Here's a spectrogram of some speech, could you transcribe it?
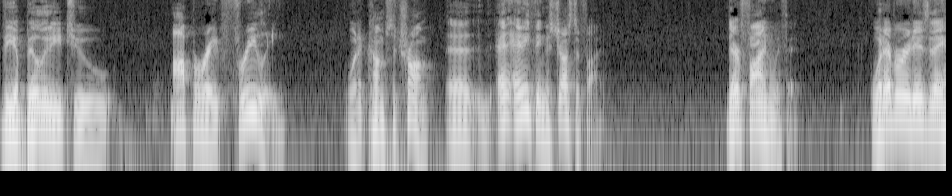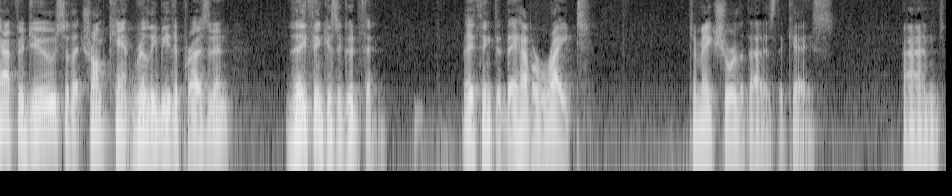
the ability to operate freely when it comes to Trump, uh, anything is justified. They're fine with it. Whatever it is they have to do so that Trump can't really be the president, they think is a good thing. They think that they have a right to make sure that that is the case. And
